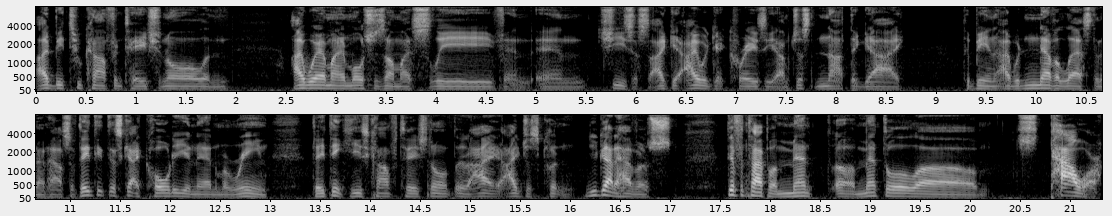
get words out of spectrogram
I'd be too confrontational, and I wear my emotions on my sleeve, and and Jesus, I get, I would get crazy. I'm just not the guy to be in. I would never last in that house. If they think this guy Cody and that Marine, they think he's confrontational, then I I just couldn't. You got to have a different type of ment, uh, mental uh, power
